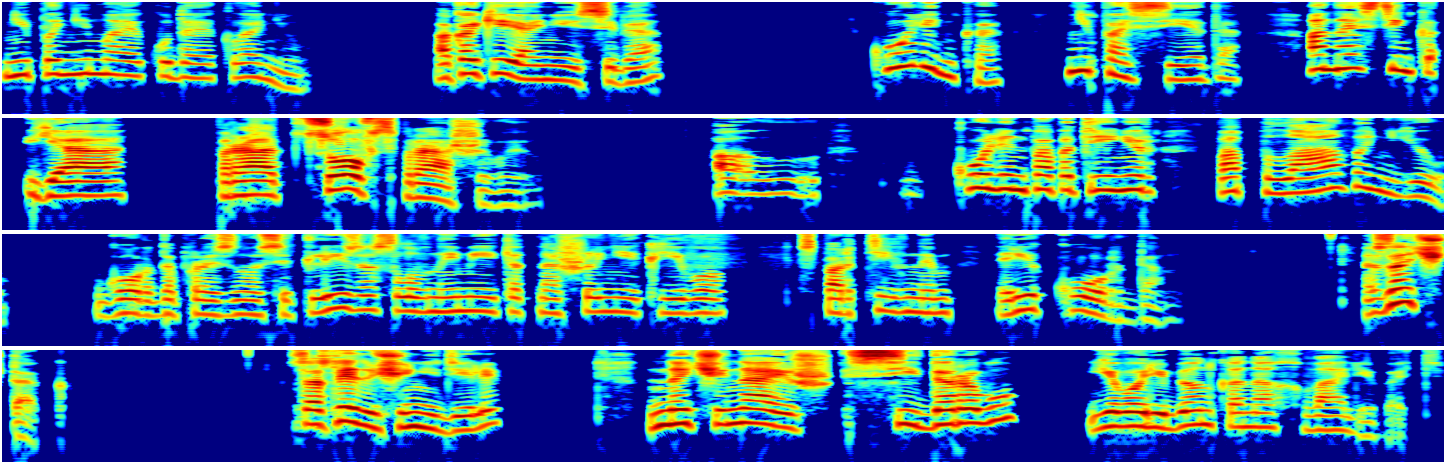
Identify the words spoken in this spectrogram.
не понимая, куда я клоню. А какие они из себя? Коленька — непоседа, а Настенька... Я про отцов спрашиваю. А Колин папа-тренер по плаванию, — гордо произносит Лиза, словно имеет отношение к его спортивным рекордам. Значит так, со следующей недели начинаешь Сидорову его ребенка нахваливать.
